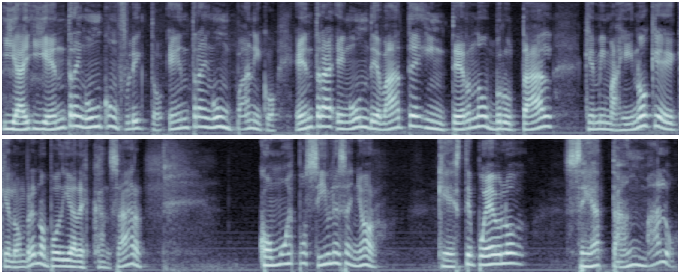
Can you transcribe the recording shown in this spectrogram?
Y, ahí- y entra en un conflicto, entra en un pánico, entra en un debate interno brutal que me imagino que, que el hombre no podía descansar. ¿Cómo es posible, Señor, que este pueblo sea tan malo?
